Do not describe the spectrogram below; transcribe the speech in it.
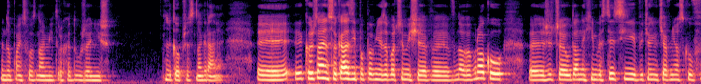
będą Państwo z nami trochę dłużej niż tylko przez nagranie. Y, y, Korzystając z okazji, pewnie zobaczymy się w, w nowym roku. Y, Życzę udanych inwestycji, wyciągnięcia wniosków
